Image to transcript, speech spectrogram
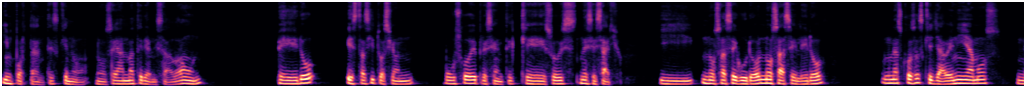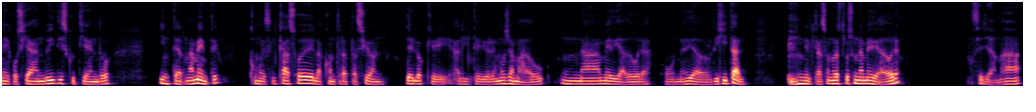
importantes que no, no se han materializado aún, pero esta situación puso de presente que eso es necesario y nos aseguró, nos aceleró unas cosas que ya veníamos negociando y discutiendo internamente, como es el caso de la contratación de lo que al interior hemos llamado una mediadora o un mediador digital. En el caso nuestro es una mediadora, se llama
